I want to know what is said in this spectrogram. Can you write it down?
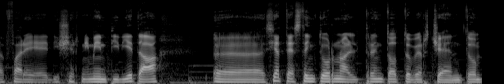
eh, fare discernimenti di età, eh, si attesta intorno al 38%.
